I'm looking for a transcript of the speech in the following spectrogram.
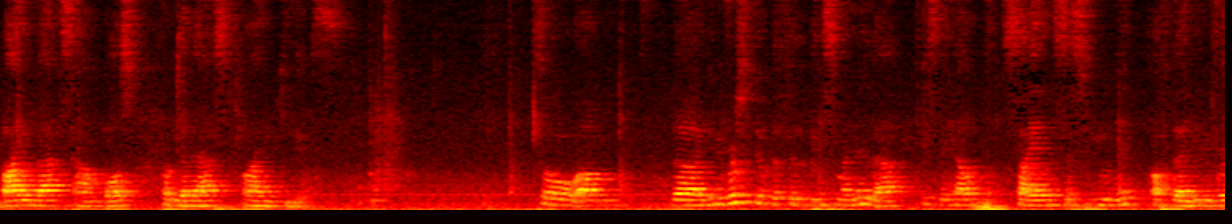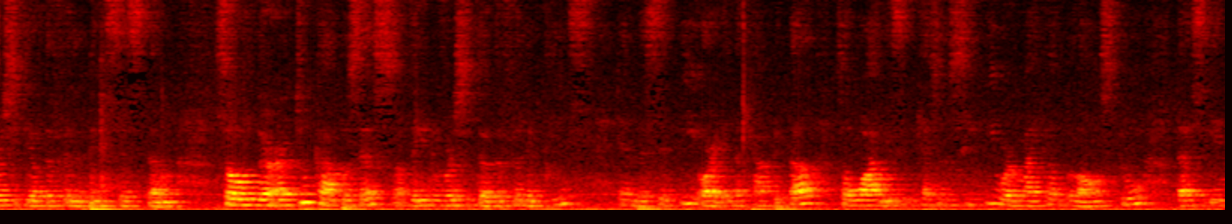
biobank samples from the last five years. So um, the University of the Philippines, Manila is the health sciences unit of the University of the Philippines system. So there are two campuses of the University of the Philippines in the city or in the capital. So one is in Quezon City where Michael belongs to, that's in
